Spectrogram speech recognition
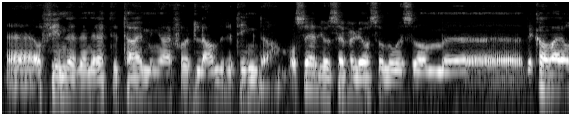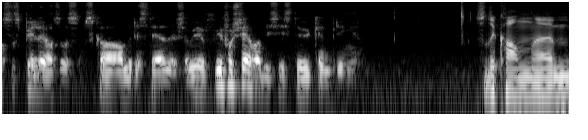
å eh, finne den rette timinga i forhold til andre ting. da. Og så er det jo selvfølgelig også noe som eh, Det kan være også spillere altså, som skal andre steder. Så vi, vi, får se hva de siste ukene bringer. Så det kan um,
